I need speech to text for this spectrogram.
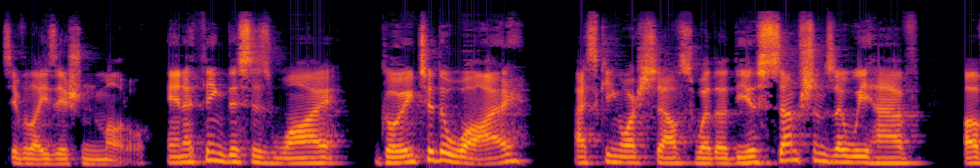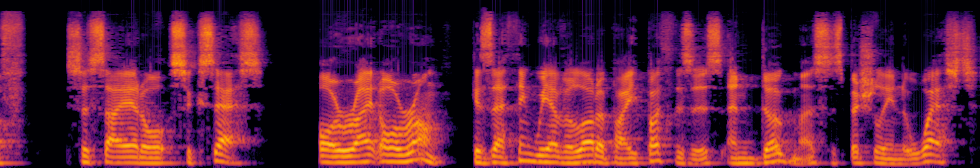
civilization model. And I think this is why going to the why, asking ourselves whether the assumptions that we have of societal success or right or wrong because I think we have a lot of hypotheses and dogmas, especially in the West.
